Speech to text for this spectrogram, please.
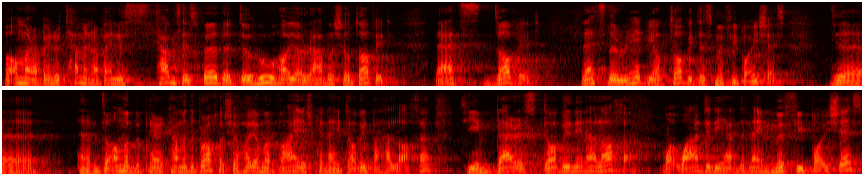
But Omar Rabbeinu Tam and Rabbeinu Tam says further, Dehu Hoya Rabba Shel David. That's David. That's the Rebbe of David, that's Mephibosheth. The um, the Omar Beperikama the Bracha Shehoya Mavayish B'nei David Bahalacha. He embarrassed David in halacha. Why did he have the name Mephibosheth?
